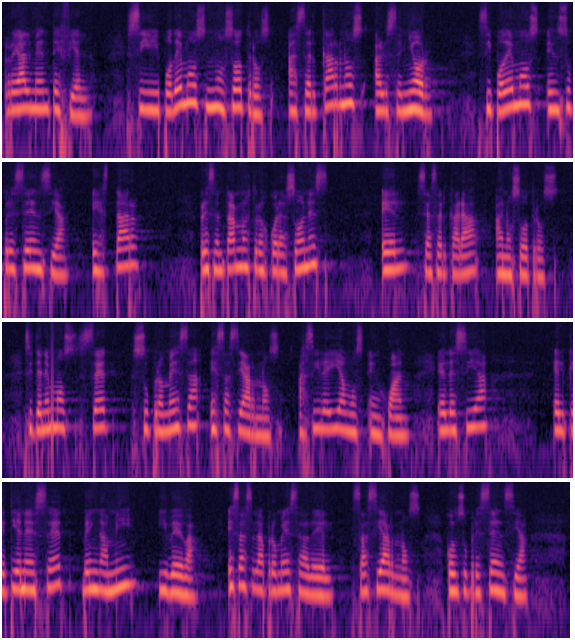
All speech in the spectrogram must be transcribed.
realmente fiel. Si podemos nosotros acercarnos al Señor, si podemos en su presencia estar, presentar nuestros corazones, Él se acercará a nosotros. Si tenemos sed, su promesa es saciarnos. Así leíamos en Juan. Él decía, el que tiene sed, venga a mí y beba. Esa es la promesa de Él, saciarnos con su presencia.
